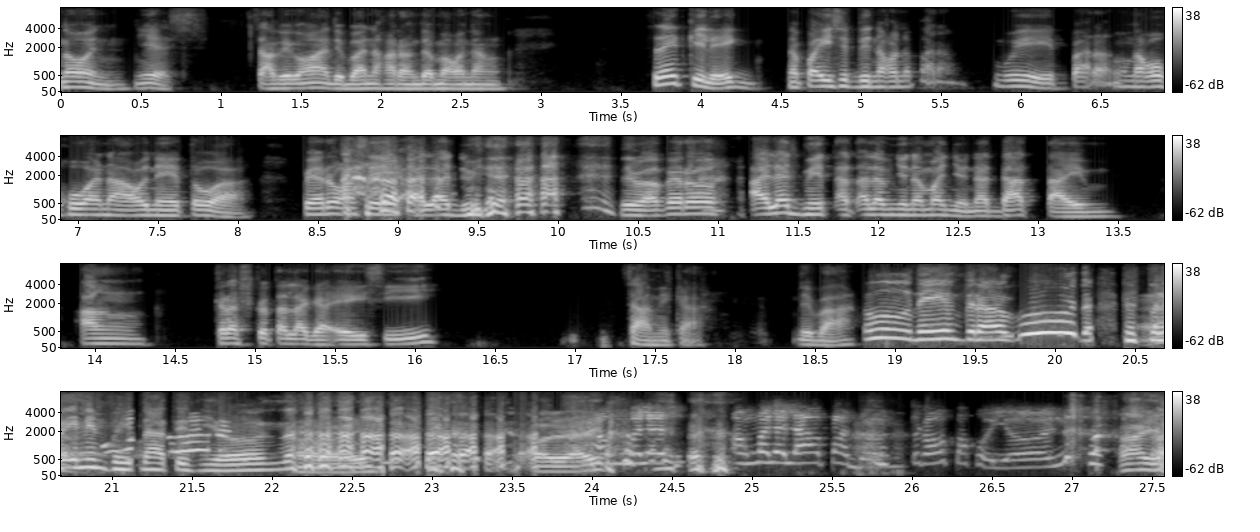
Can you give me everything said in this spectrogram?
Noon, yes. Sabi ko nga, di ba, nakaramdam ako ng slight kilig. Napaisip din ako na parang, wait, parang nakukuha na ako nito ah. Pero kasi, I'll admit, di ba? Pero I'll admit at alam nyo naman yun, na that time, ang crush ko talaga ay si Samika. Di ba? Oh, name drop. Ooh, da- dapat pala Ah. in-invite natin yun. Okay. Alright. ang, malala, ang malala pa doon, tropa ko yun. Ay,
